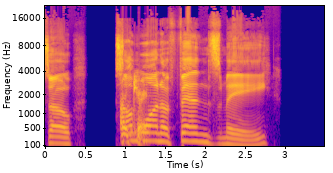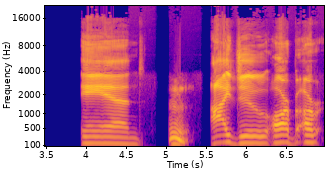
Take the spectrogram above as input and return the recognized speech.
So, Okay. someone offends me, and Mm. I do, or, or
